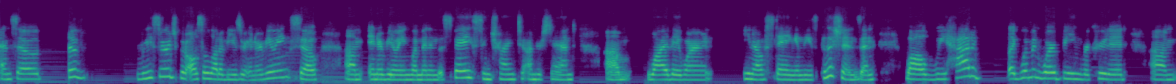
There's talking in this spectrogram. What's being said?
And so, of research, but also a lot of user interviewing. So, um, interviewing women in the space and trying to understand um, why they weren't, you know, staying in these positions. And while we had, a, like, women were being recruited um,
